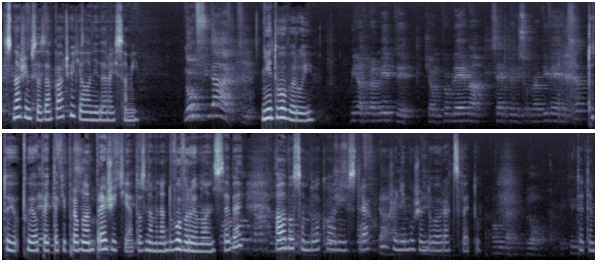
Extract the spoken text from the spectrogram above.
Snažím sa zapáčiť, ale nedaraj sa mi. Nedôveruj. Toto je, tu je opäť taký problém prežitia. To znamená, dôverujem len sebe, alebo som blokovaný v strachu, že nemôžem dôverať svetu. To je ten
